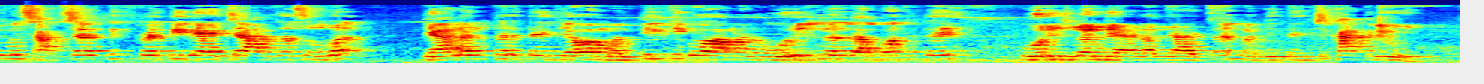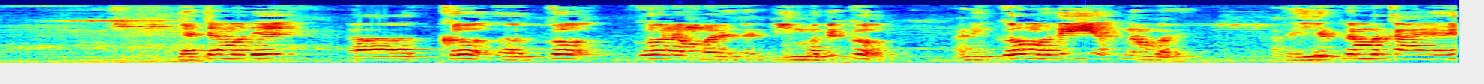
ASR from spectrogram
तुम्ही साक्षांकित प्रती द्यायच्या अर्जासोबत त्यानंतर ते जेव्हा म्हणतील की बाबा आम्हाला ओरिजिनल दाखवत ते ओरिजिनल द्यायला द्यायचं म्हणजे त्यांची खात्री होईल. त्याच्यामध्ये अं, ख क क नंबर आहे त्या तीन मध्ये क. आणि क मध्ये एक नंबर आहे. आता एक नंबर काय आहे?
